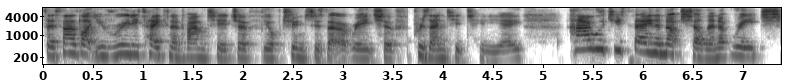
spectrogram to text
So it sounds like you've really taken advantage of the opportunities that Upreach have presented to you. How would you say, in a nutshell, then, Upreach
